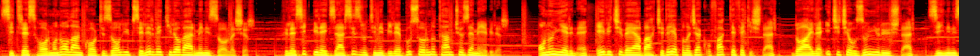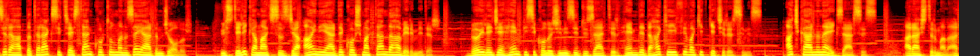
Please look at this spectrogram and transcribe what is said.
stres hormonu olan kortizol yükselir ve kilo vermeniz zorlaşır. Klasik bir egzersiz rutini bile bu sorunu tam çözemeyebilir. Onun yerine ev içi veya bahçede yapılacak ufak tefek işler, doğayla iç içe uzun yürüyüşler, zihninizi rahatlatarak stresten kurtulmanıza yardımcı olur. Üstelik amaçsızca aynı yerde koşmaktan daha verimlidir. Böylece hem psikolojinizi düzeltir hem de daha keyifli vakit geçirirsiniz. Aç karnına egzersiz. Araştırmalar,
